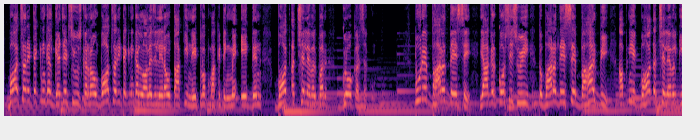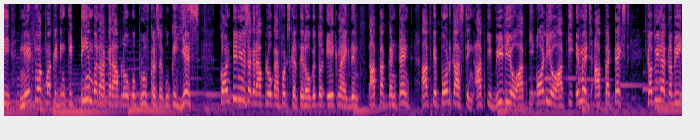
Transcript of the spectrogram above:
बहुत सारे टेक्निकल गैजेट्स यूज़ कर रहा हूँ, बहुत सारी टेक्निकल नॉलेज ले रहा हूँ ताकि नेटवर्क मार्केटिंग में एक दिन बहुत अच्छे लेवल पर ग्रो कर सकूँ। पूरे भारत देश से, या अगर कोशिश हुई तो भारत देश से बाहर भी अपनी एक बहुत अच्छे लेवल की नेटवर्क मार्केटिंग की टीम बनाकर आप लोगों को प्रूव कर सकूँ कि यस कॉन्टिन्यूस अगर आप लोग एफर्ट्स करते रहोगे तो एक ना एक दिन आपका कंटेंट आपके पॉडकास्टिंग आपकी वीडियो आपकी ऑडियो आपकी इमेज आपका टेक्स्ट कभी ना कभी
